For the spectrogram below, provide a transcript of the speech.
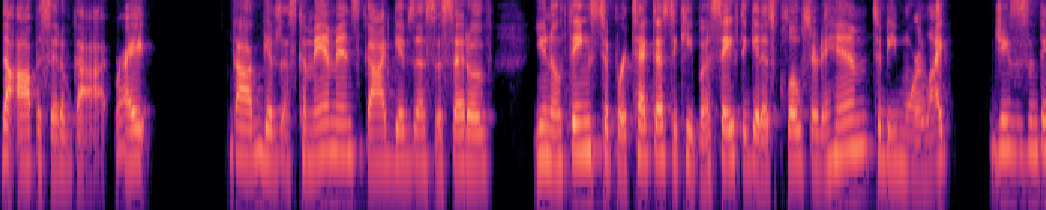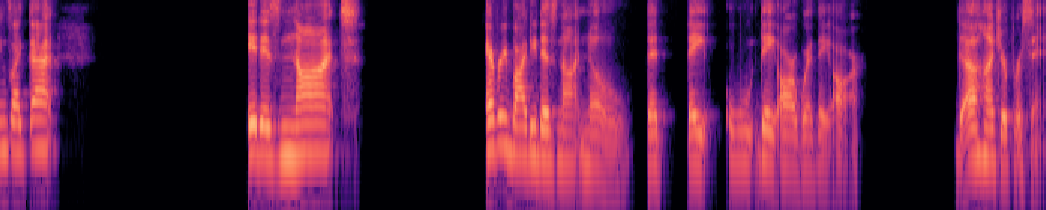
the opposite of god right? God gives us commandments god gives us a set of you know things to protect us to keep us safe to get us closer to him to be more like jesus and things like that. It is not everybody does not know that they they are where they are. A hundred percent.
